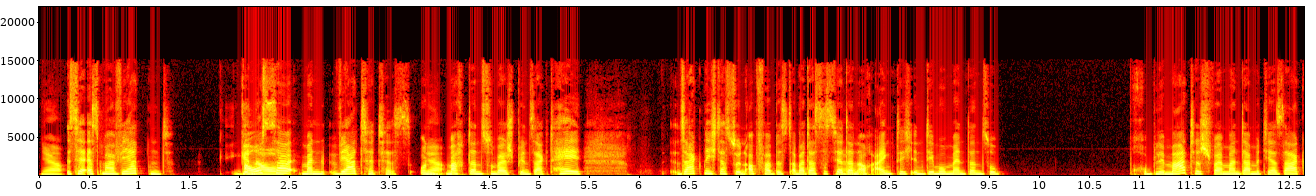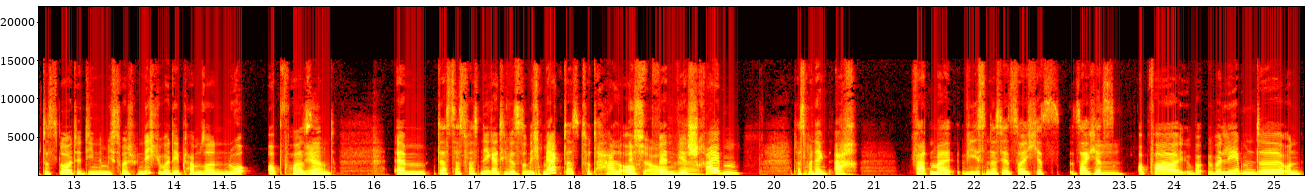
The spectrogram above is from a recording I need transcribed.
ja. ist ja erstmal wertend. Genau. Außer man wertet es und macht dann zum Beispiel und sagt, hey, sag nicht, dass du ein Opfer bist, aber das ist ja, Ja. dann auch eigentlich in dem Moment dann so problematisch, weil man damit ja sagt, dass Leute, die nämlich zum Beispiel nicht überlebt haben, sondern nur Opfer Ja. sind, ähm, dass das was Negatives ist. Und ich merke das total oft, auch, wenn wir ja. schreiben, dass man denkt, ach, warte mal, wie ist denn das jetzt? Soll ich jetzt, sage ich jetzt Mhm. Opfer, Über Überlebende und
